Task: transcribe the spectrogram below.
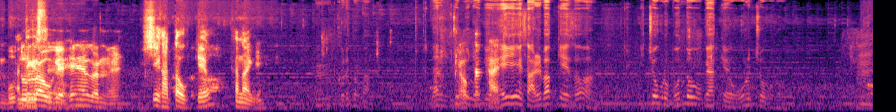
못안 되겠어요. 올라오게 해야겠네 C 갔다 올게요. 편하게. 음 그러던가. 나는 무조건 어, 여기 다- A에서 알박게 해서 이쪽으로 못 넘어오게 할게요. 오른쪽으로. 음.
